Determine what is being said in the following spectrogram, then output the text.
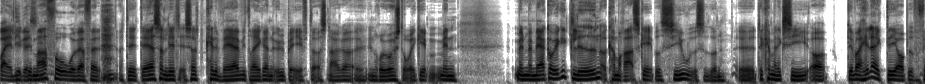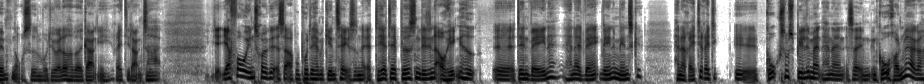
var jeg lige ved Det, det er meget få ord i hvert fald. Og det, det er så lidt, så kan det være, at vi drikker en øl bagefter og snakker øh, en røverhistorie igennem, men, men man mærker jo ikke glæden og kammeratskabet sige ud af siderne. Øh, det kan man ikke sige, og det var heller ikke det, jeg oplevede for 15 år siden, hvor det jo allerede har været i gang i rigtig lang tid. Nej. Jeg får indtrykket, altså apropos det her med gentagelserne, at det her det er blevet sådan lidt en afhængighed. Øh, det er en vane. Han er et vane menneske. Han er rigtig, rigtig øh, god som spillemand. Han er en, altså en, en god håndværker,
